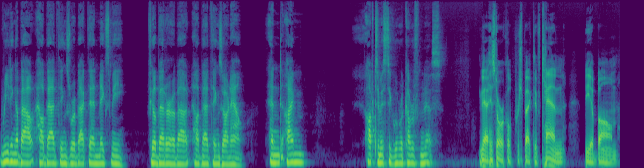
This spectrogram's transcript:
reading about how bad things were back then makes me feel better about how bad things are now. And I'm optimistic we'll recover from this. Yeah, historical perspective can be a balm.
